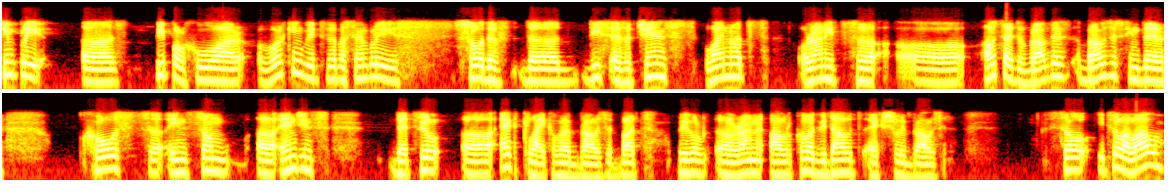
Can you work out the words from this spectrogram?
simply uh, people who are working with WebAssembly saw the, the this as a chance. Why not run it uh, uh, outside of browsers, browsers in their hosts uh, in some engines that will act like a web browser, but we will run our code without actually browser. So it will allow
